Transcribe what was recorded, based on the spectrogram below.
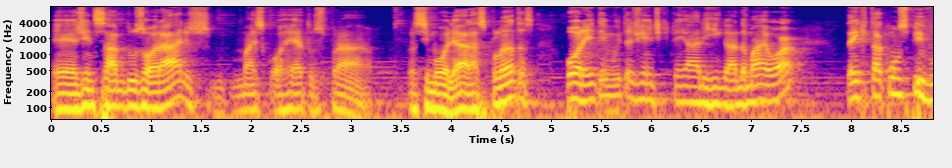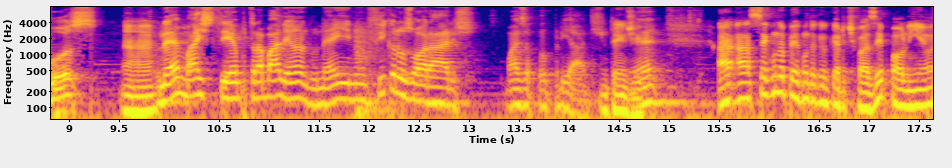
é, a gente sabe dos horários mais corretos para se molhar as plantas, porém tem muita gente que tem área irrigada maior, tem que estar com os pivôs aham. né, mais tempo trabalhando, né? E não fica nos horários mais apropriados. Entendi. Né? A, a segunda pergunta que eu quero te fazer, Paulinho,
